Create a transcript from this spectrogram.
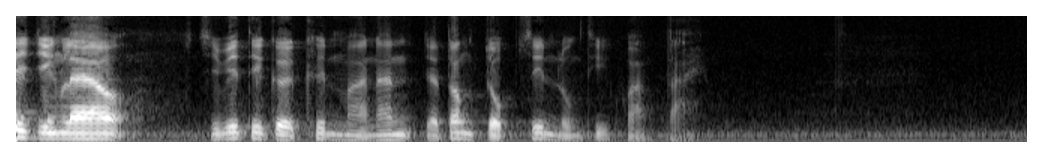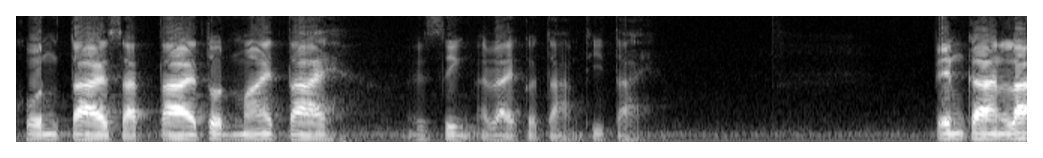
ที่จริงแล้วชีวิตที่เกิดขึ้นมานั้นจะต้องจบสิ้นลงที่ความตาย คนตายสัตว์ตายต้นไม้ตายสิ่งอะไรก็ตามที่ตาย เป็นการละ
